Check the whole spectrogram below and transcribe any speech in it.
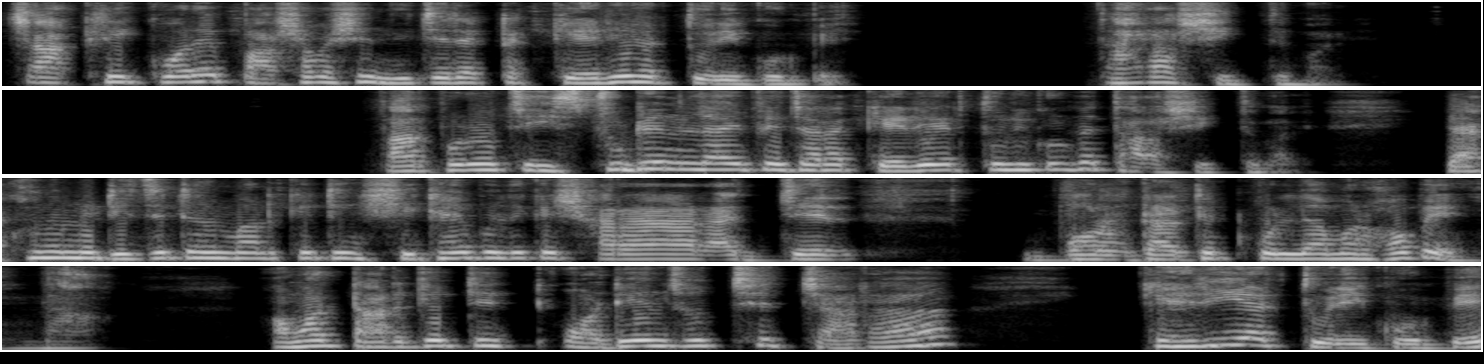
চাকরি করে, পাশাপাশি নিজের একটা ক্যারিয়ার তৈরি করবে, তারা শিখতে পারে। তারপরে হচ্ছে স্টুডেন্ট লাইফে যারা ক্যারিয়ার তৈরি করবে, তারা শিখতে পারে। এখন আমি ডিজিটাল মার্কেটিং শিখাই বলে কি সারা রাজ্যের বড় টার্গেট করলে আমার হবে? না। আমার টার্গেটেড অডিয়েন্স হচ্ছে যারা ক্যারিয়ার তৈরি করবে,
